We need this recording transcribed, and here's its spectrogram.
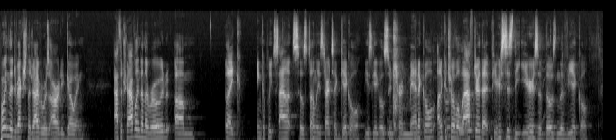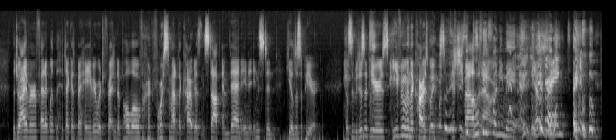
point in the direction the driver was already going. After traveling down the road, um, like in complete silence, he'll suddenly start to giggle. These giggles soon turn maniacal, uncontrollable laughter that pierces the ears of those in the vehicle. The driver, fed up with the hitchhiker's behavior, would threaten to pull over and force him out of the car if he doesn't stop, and then, in an instant, he'll disappear. He'll simply disappears even when the car is going more so than he's 50 just a miles goofy an hour. funny man Yep. Pranked and.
